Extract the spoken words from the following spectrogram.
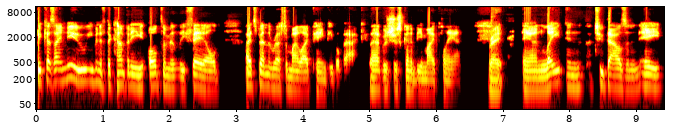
because I knew even if the company ultimately failed, I'd spend the rest of my life paying people back. That was just going to be my plan. Right. And late in 2008,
